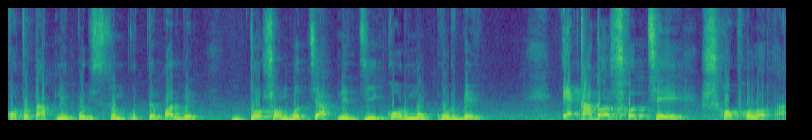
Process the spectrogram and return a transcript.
কতটা আপনি পরিশ্রম করতে পারবেন। দশম হচ্ছে আপনি যে কর্ম করবেন একাদশ হচ্ছে সফলতা।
